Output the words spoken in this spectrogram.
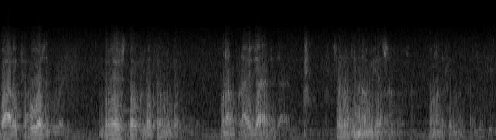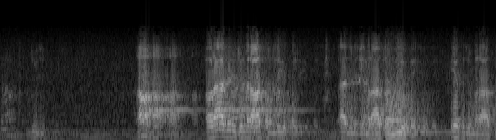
باہر اتنے بوے درویش دو کھلوتے انہوں نے پڑھائی جائے چلو جنا بھی ہے سن انہوں نے خدمت کر جی جی۔ ہاں ہاں ہاں۔ اور آ جی جمعرات آئی ہے کوئی؟ آ جی جمعرات آئی ہے کوئی اس جمعرات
